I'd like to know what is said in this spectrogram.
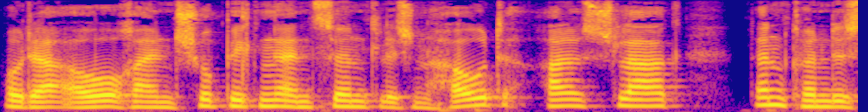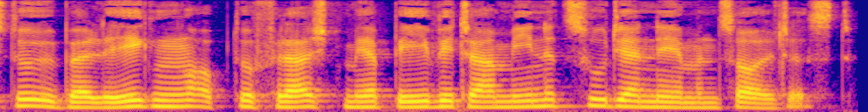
oder auch einen schuppigen entzündlichen Hautausschlag, dann könntest du überlegen, ob du vielleicht mehr B-Vitamine zu dir nehmen solltest.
